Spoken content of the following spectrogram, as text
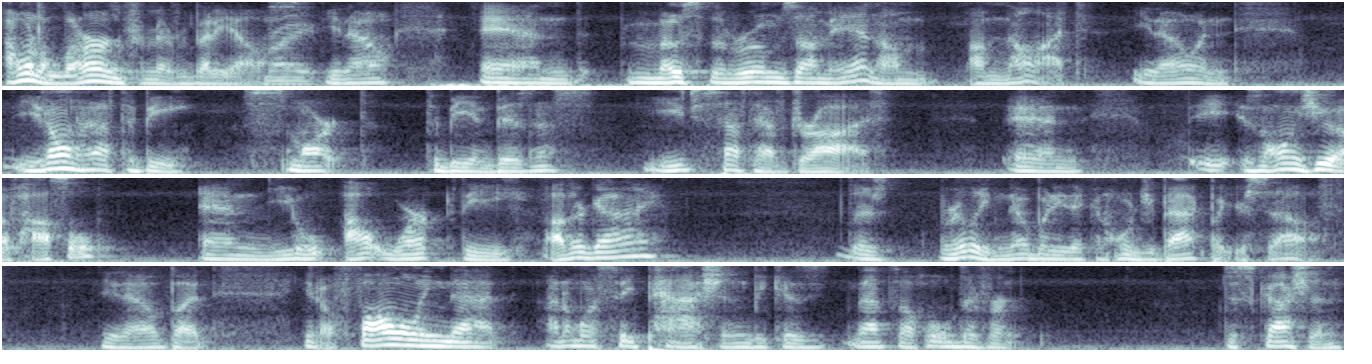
I want to learn from everybody else, Right. you know. And most of the rooms I'm in, I'm I'm not, you know. And you don't have to be smart to be in business. You just have to have drive, and as long as you have hustle and you'll outwork the other guy, there's really nobody that can hold you back but yourself, you know. But you know, following that, I don't want to say passion because that's a whole different discussion.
